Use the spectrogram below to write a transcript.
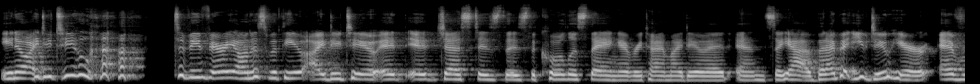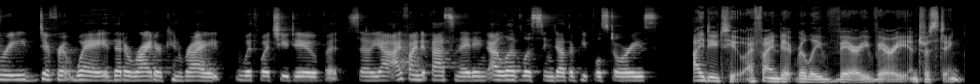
you know, I do too. to be very honest with you, I do too. It it just is is the coolest thing every time I do it. And so yeah, but I bet you do hear every different way that a writer can write with what you do. But so yeah, I find it fascinating. I love listening to other people's stories. I do too. I find it really very very interesting.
